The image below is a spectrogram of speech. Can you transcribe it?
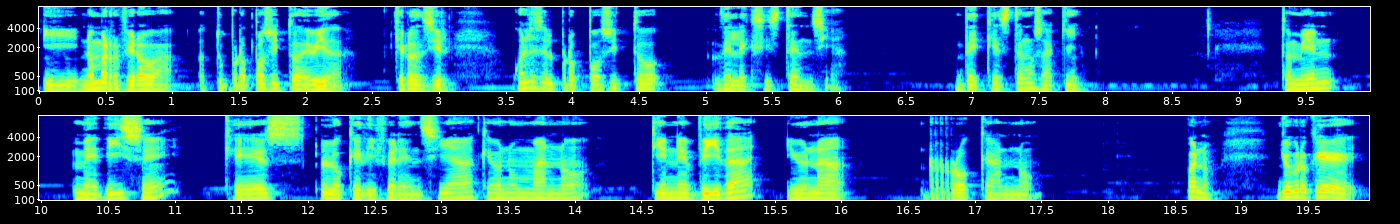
Y no me refiero a, a tu propósito de vida, quiero decir, ¿cuál es el propósito de la existencia? De que estemos aquí. También me dice que es lo que diferencia que un humano tiene vida y una roca no. Bueno, yo creo que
